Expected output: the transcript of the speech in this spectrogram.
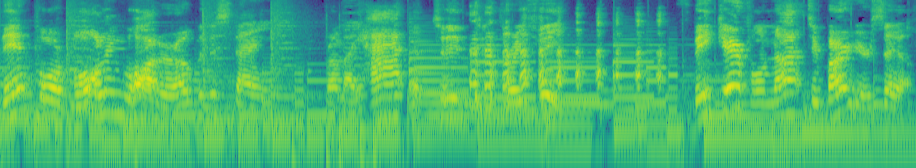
Then pour boiling water over the stain from a height of two to three feet. Be careful not to burn yourself.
